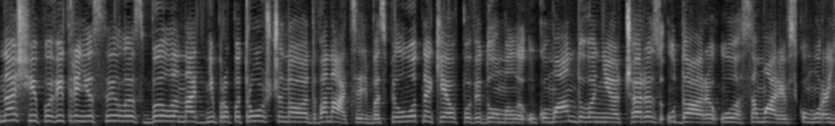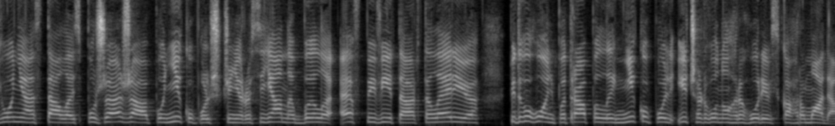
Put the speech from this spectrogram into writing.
Наші повітряні сили збили над Дніпропетровщиною 12 безпілотників. Повідомили у командуванні. Через удари у Самарівському районі сталася пожежа. По Нікопольщині росіяни били ФПВ та артилерію. Під вогонь потрапили Нікополь і Червоногригорівська громада.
